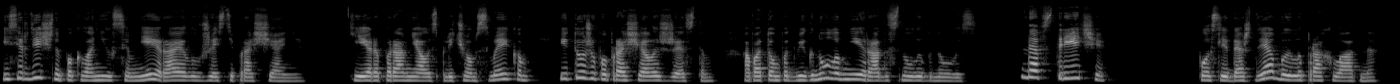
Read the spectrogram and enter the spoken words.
и сердечно поклонился мне и Райлу в жесте прощания. Киера поравнялась плечом с Мейком и тоже попрощалась жестом, а потом подмигнула мне и радостно улыбнулась. «До встречи!» После дождя было прохладно,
